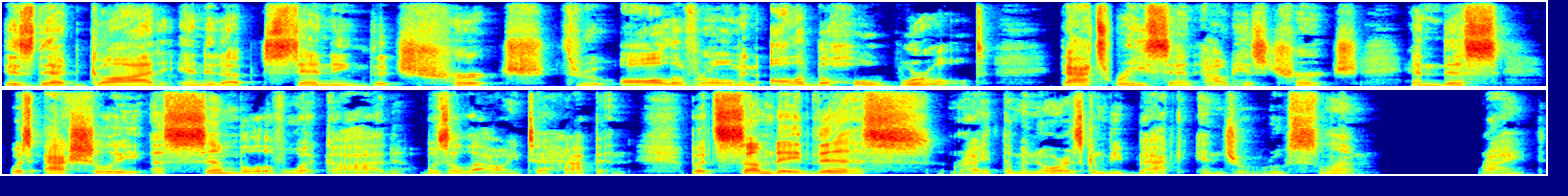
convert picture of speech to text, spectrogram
is that God ended up sending the church through all of Rome and all of the whole world. That's where he sent out his church. And this was actually a symbol of what God was allowing to happen. But someday this, right, the menorah is going to be back in Jerusalem, right?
